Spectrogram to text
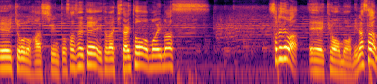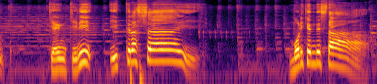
えー、今日の発信とさせていただきたいと思います。それでは、えー、今日も皆さん元気にいってらっしゃい森健でした。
